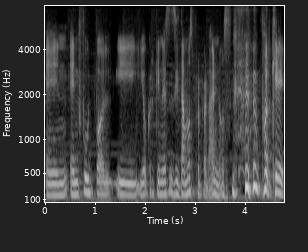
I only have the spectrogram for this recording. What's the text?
en, en, fútbol y yo creo que necesitamos prepararnos porque,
